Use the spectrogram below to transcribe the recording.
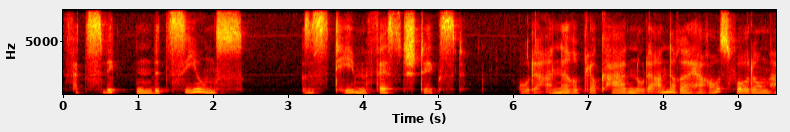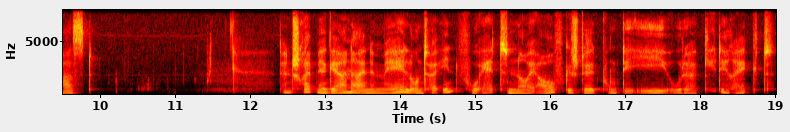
verzwickten Beziehungssystemen feststeckst oder andere Blockaden oder andere Herausforderungen hast, dann schreib mir gerne eine Mail unter info@neuaufgestellt.de oder geh direkt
